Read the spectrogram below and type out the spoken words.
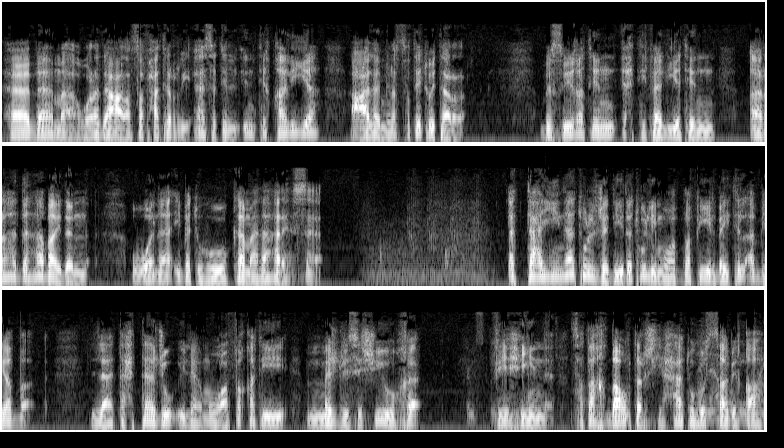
هذا ما ورد على صفحة الرئاسة الانتقالية على منصة تويتر. بصيغة احتفالية أرادها بايدن ونائبته كامالا هاريس. التعيينات الجديدة لموظفي البيت الأبيض. لا تحتاج إلى موافقة مجلس الشيوخ. في حين ستخضع ترشيحاته السابقة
